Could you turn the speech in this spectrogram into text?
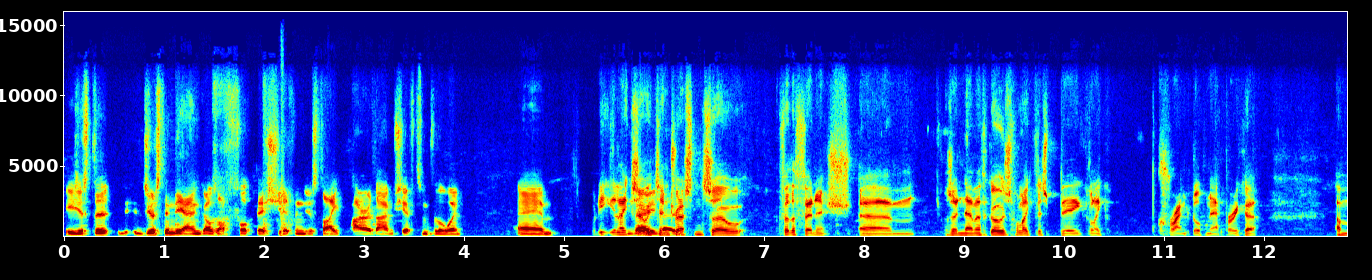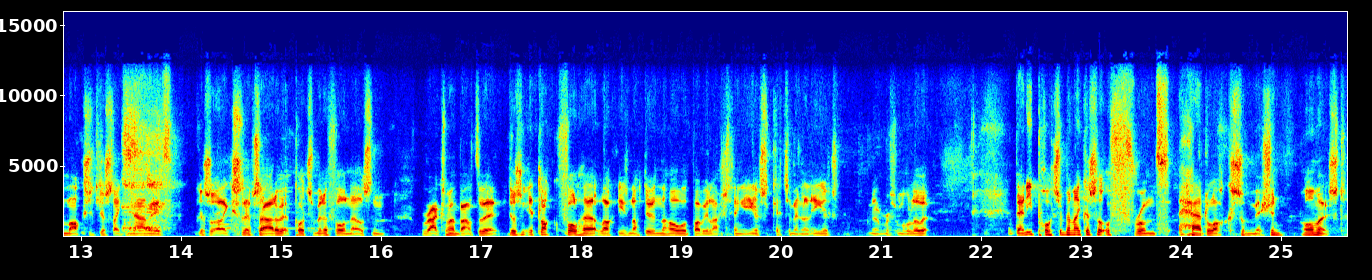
he just uh, just in the end goes, "Oh fuck this shit," and just like paradigm shifts him for the win. Um, But you like, so it's very- interesting. So for the finish, um, so Nemeth goes for like this big, like cranked up neck breaker, and Mox is just like Nemeth just like slips out of it, puts him in a full Nelson, rags him about a bit. Doesn't it's not full hurt lock? He's not doing the whole Bobby Lash thing. He just gets him in, he just you know, him a little bit. Then he puts him in like a sort of front headlock submission, almost.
